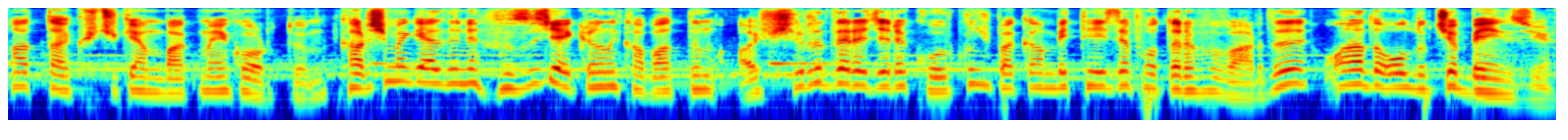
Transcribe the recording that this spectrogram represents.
Hatta küçükken bakmaya korktuğum, karşıma geldiğinde hızlıca ekranı kapattığım aşırı derecede korkunç bakan bir teyze fotoğrafı vardı. Ona da oldukça benziyor.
